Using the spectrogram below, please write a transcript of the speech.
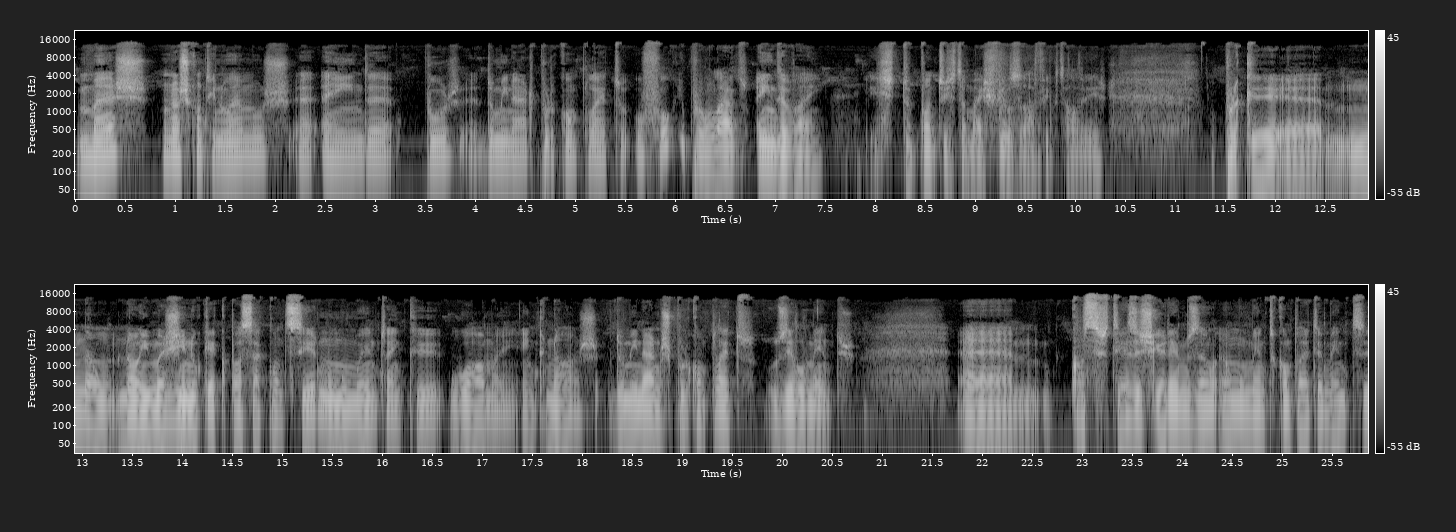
Mas nós continuamos uh, ainda por dominar por completo o fogo, e por um lado, ainda bem, isto do ponto de vista mais filosófico, talvez, porque uh, não, não imagino o que é que possa acontecer no momento em que o homem, em que nós dominarmos por completo os elementos. Com certeza chegaremos a, a, um momento completamente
